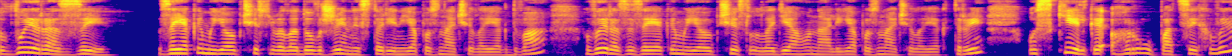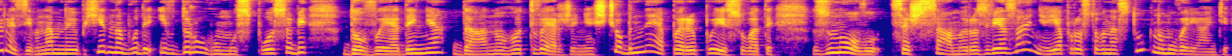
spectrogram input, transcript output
вирази за якими я обчислювала довжини сторін, я позначила як 2, вирази, за якими я обчислила діагоналі, я позначила як 3, оскільки група цих виразів нам необхідна буде і в другому способі доведення даного твердження. Щоб не переписувати знову це ж саме розв'язання, я просто в наступному варіанті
